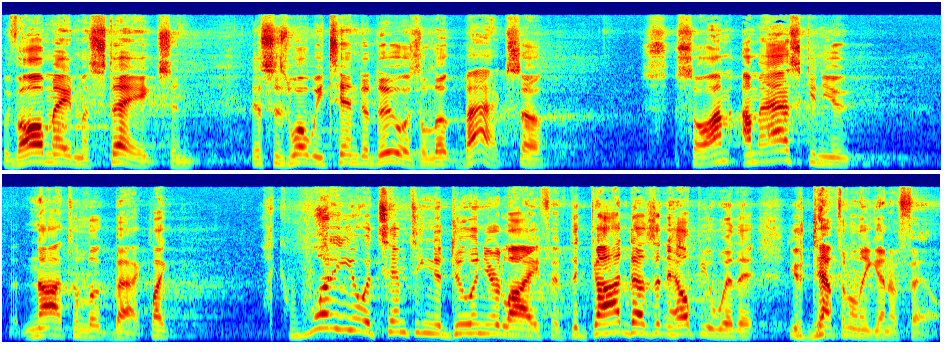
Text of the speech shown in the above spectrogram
We've all made mistakes, and this is what we tend to do is to look back. So, so I'm, I'm asking you not to look back. Like, like, what are you attempting to do in your life? If the God doesn't help you with it, you're definitely going to fail.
